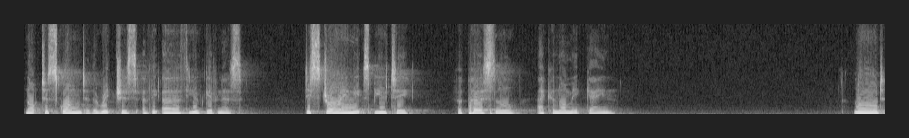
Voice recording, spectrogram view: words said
not to squander the riches of the earth you've given us, destroying its beauty for personal economic gain. Lord,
